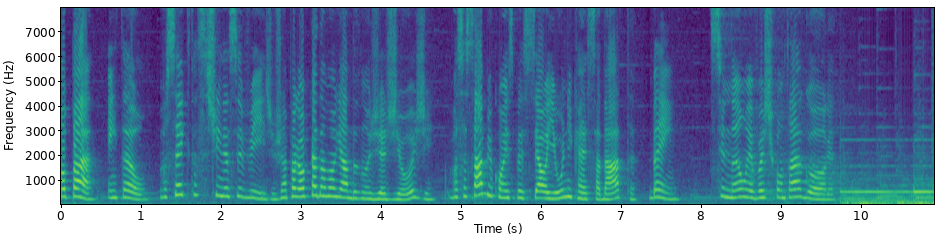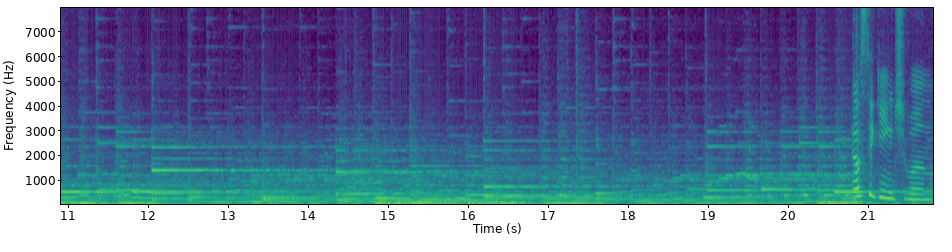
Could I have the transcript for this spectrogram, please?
Opa, então, você que tá assistindo esse vídeo, já parou pra dar uma olhada no dia de hoje? Você sabe quão especial e única é essa data? Bem, se não, eu vou te contar agora. O seguinte, mano.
